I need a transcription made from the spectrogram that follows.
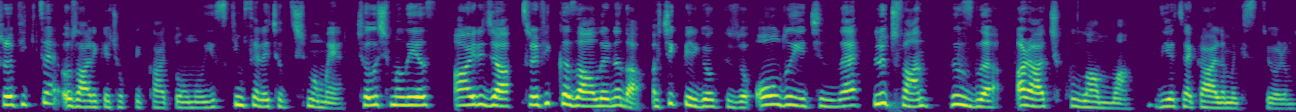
Trafikte özellikle çok dikkatli olmalıyız. Kimseyle çatışmamaya çalışmalıyız. Ayrıca trafik kazalarına da açık bir gökyüzü olduğu için de lütfen hızlı araç kullanma diye tekrarlamak istiyorum.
